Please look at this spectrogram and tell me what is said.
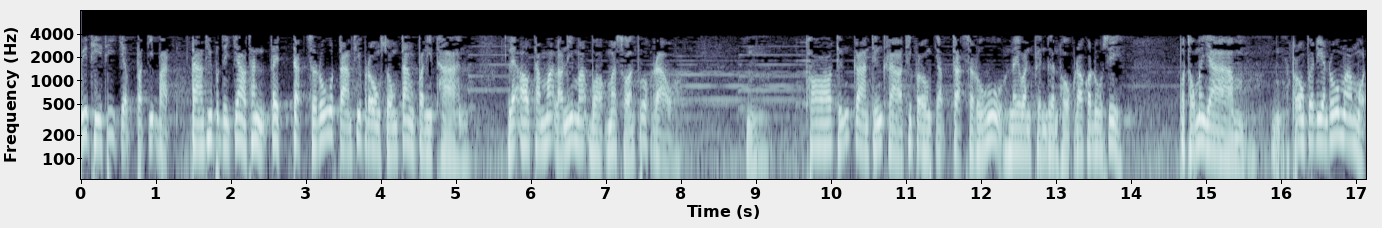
วิธีที่จะปฏิบัติตามที่พระพุทธเจ้าท่านได้ตรัสรู้ตามที่พระองค์ทรงตั้งปณิธาน และเอาธรรมะเหล่านี้มาบอกมาสอนพวกเราพอถึงการถึงคราวที่พระองค์จะตรัสรู้ในวันเพ็ญเดือนหกเราก็ดูสิปฐมยาม พระองค์ไปเรียนรู้มาหมด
